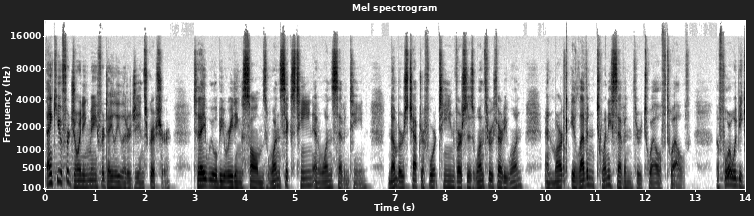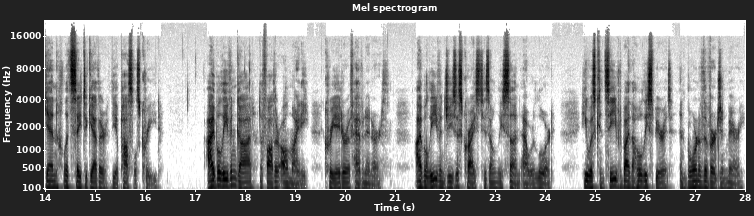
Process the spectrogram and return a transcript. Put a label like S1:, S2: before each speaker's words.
S1: Thank you for joining me for Daily Liturgy and Scripture. Today we will be reading Psalms 116 and 117, Numbers chapter 14 verses 1 through 31, and Mark 11 27 through 12 12. Before we begin, let's say together the Apostles' Creed. I believe in God, the Father Almighty, creator of heaven and earth. I believe in Jesus Christ, his only Son, our Lord. He was conceived by the Holy Spirit and born of the Virgin Mary.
